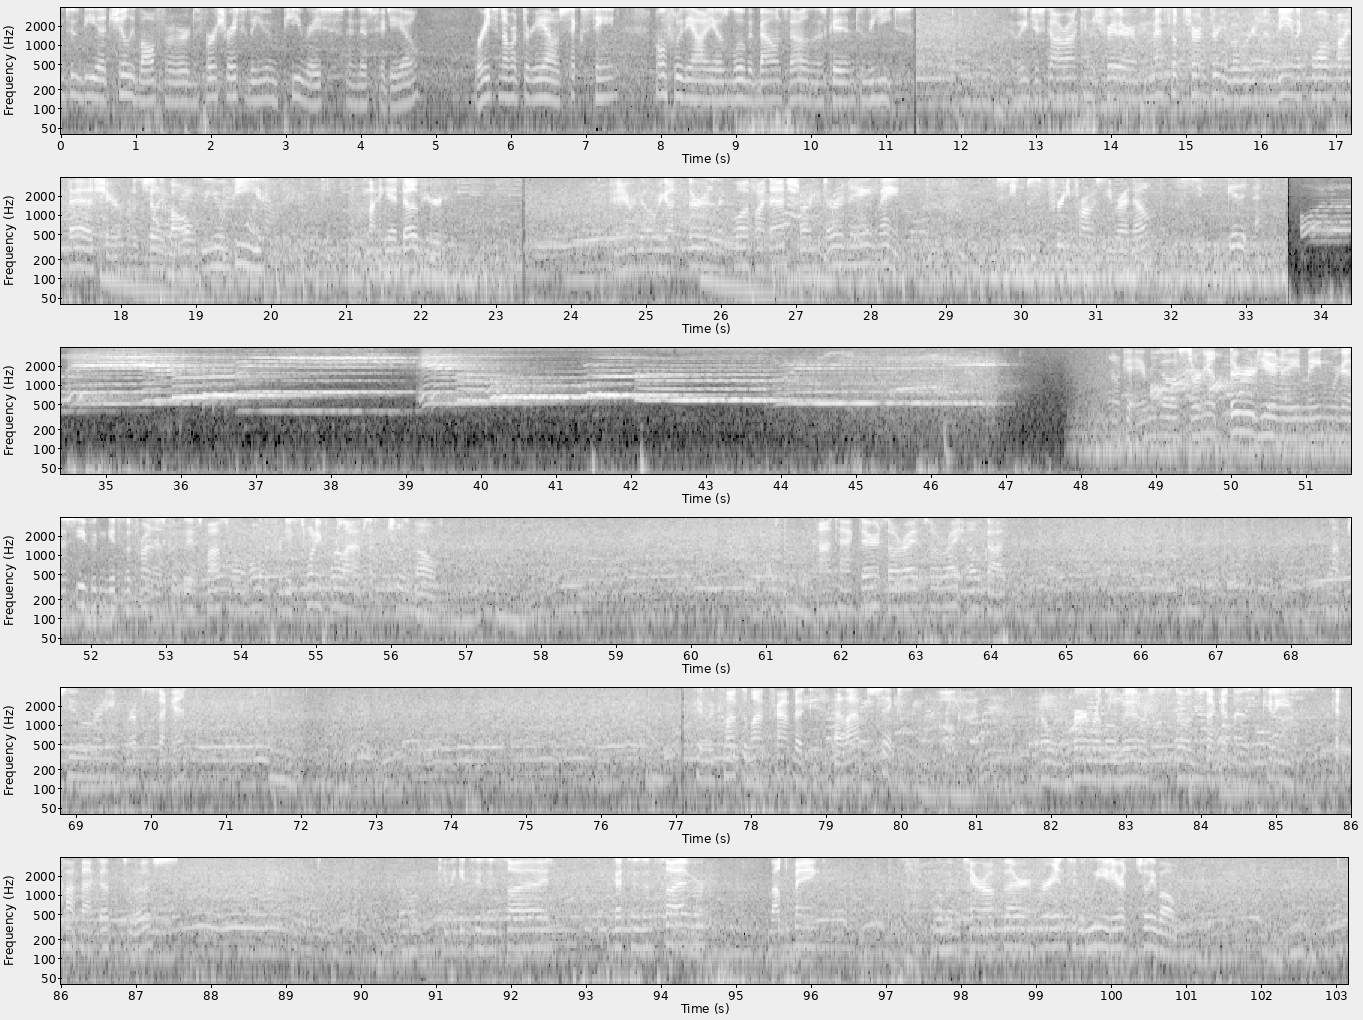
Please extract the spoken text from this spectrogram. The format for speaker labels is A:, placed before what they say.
A: welcome to the uh, Chili Bowl for the first race of the UMP race in this video. Race number 3 out of 16. Hopefully the audio is a little bit balanced out and let's get into the heats. We just got around in the trailer and we messed up turn 3 but we're going to be in the qualifying dash here for the Chili Bowl with the UMPs. Might get a dub here. And here we go, we got third in the qualifying dash, starting third in the 8 main seems pretty promising right now. Let's see if we can get it. Okay, here we go. Starting up third here in the main. We're gonna see if we can get to the front as quickly as possible hold it for these 24 laps at Chili Bowl. Contact there. It's alright, it's alright. Oh god. Lap 2 already. We're up to second. Okay, we caught the lap traffic at lap 6. Oh god. Went over the berm a little bit. We're still in second as Kenny's getting caught back up to us. Can we get to his inside? Got to his inside, we're about to bang. A little bit of a tear off there, and we're into the lead here at the Chili Bowl.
